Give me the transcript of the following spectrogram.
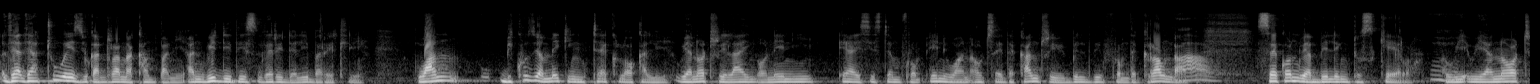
there, there are two ways you can run a company, and we did this very deliberately. One, because we are making tech locally, we are not relying on any AI system from anyone outside the country. We build it from the ground up. Second, we are building to scale. Mm-hmm. We, we are not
